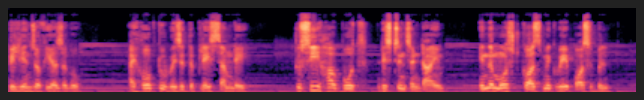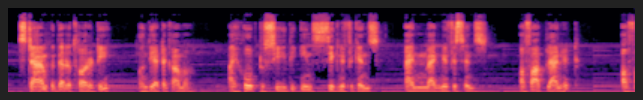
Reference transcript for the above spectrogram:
billions of years ago. I hope to visit the place someday to see how both distance and time in the most cosmic way possible, stamp their authority on the Atacama. I hope to see the insignificance and magnificence of our planet, of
